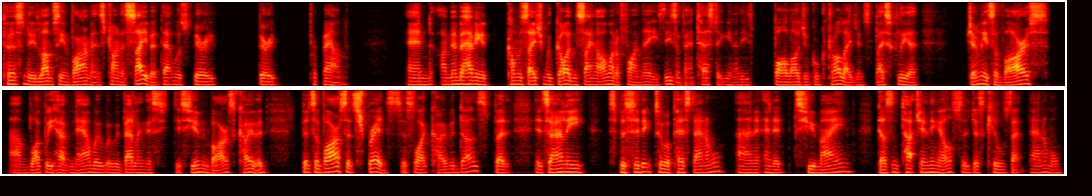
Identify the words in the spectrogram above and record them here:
person who loves the environment is trying to save it, that was very, very profound. And I remember having a conversation with God and saying, I want to find these. These are fantastic. You know, these biological control agents, basically a generally it's a virus um, like we have now where, we're battling this this human virus covid but it's a virus that spreads just like covid does but it's only specific to a pest animal and, and it's humane doesn't touch anything else it just kills that animal.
